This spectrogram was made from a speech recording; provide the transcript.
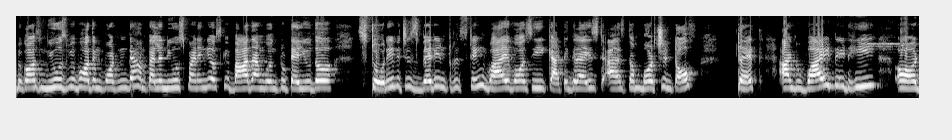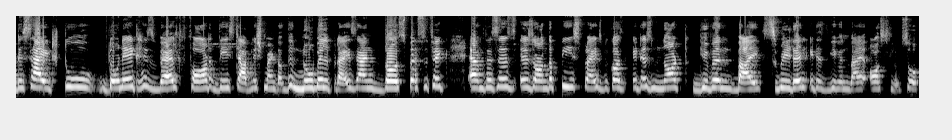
बिकॉज न्यूज भी बहुत इंपॉर्टेंट है हम पहले न्यूज पढ़ेंगे उसके बाद आई एम गोइंग टू टेल यू द स्टोरी विच इज वेरी इंटरेस्टिंग वाई वॉज ही कैटेगराइज एज द मर्चेंट ऑफ death and why did he uh, decide to donate his wealth for the establishment of the Nobel Prize and the specific emphasis is on the Peace Prize because it is not given by Sweden, it is given by Oslo. So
